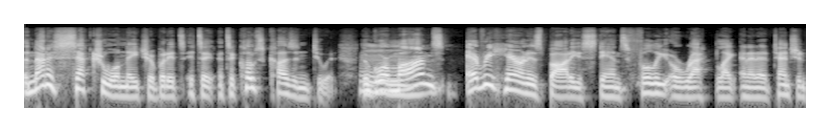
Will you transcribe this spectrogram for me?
not a sexual nature, but it's it's a it's a close cousin to it. The Mm. gourmand's every hair on his body stands fully erect, like and at attention,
